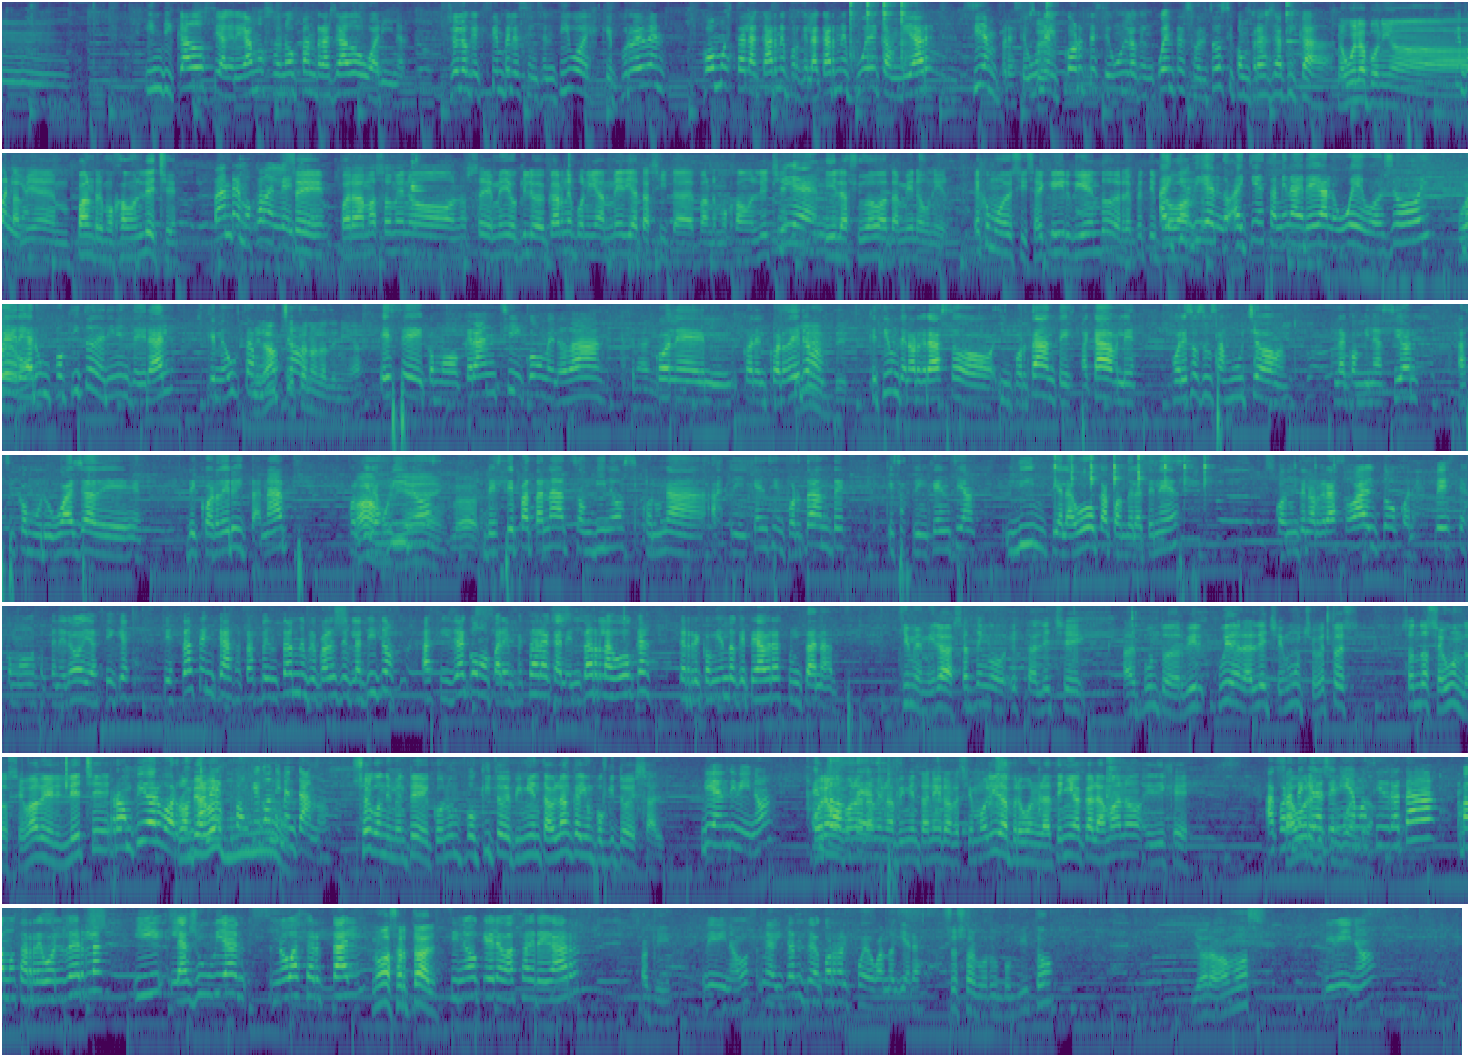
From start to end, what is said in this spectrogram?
indicado si agregamos o no pan rallado o harina. Yo lo que siempre les incentivo es que prueben cómo está la carne, porque la carne puede cambiar siempre, según Sí. el corte, según lo que encuentres, sobre todo si compras ya picada. Mi abuela ponía, ¿Qué ponía? también pan remojado en leche. Pan remojado en leche. Sí, para más o menos, no sé, medio kilo de carne ponía media tacita de pan remojado en leche Bien. y la ayudaba también a unir. Es como decís, hay que ir viendo, de repente ir Hay que probando. ir viendo. Hay quienes también agregan huevo. Yo hoy voy a agregar un poquito de harina integral que me gusta Mirá, mucho. esta no la tenía. Ese como crunchy, cómo me lo da Crunchy. con el, con el cordero, Excelente. que tiene un tenor graso importante, destacable. Por eso se usa mucho la combinación así como uruguaya de, de cordero y tanat. Porque Ah, los vinos bien, claro. de cepa tanat son vinos con una astringencia importante, que esa astringencia limpia la boca cuando la tenés, con un tenor graso alto, con especias como vamos a tener hoy. Así que si estás en casa, estás pensando en preparar este platito, así ya como para empezar a calentar la boca, te recomiendo que te abras un tanat. Jimé, mirá, ya tengo esta leche al punto de hervir. Cuiden la leche mucho, esto es, son dos segundos, se va de leche. Rompió hervor. Rompió Contame, hervor. ¿Con qué condimentamos? Yo condimenté con un poquito de pimienta blanca y un poquito de sal. Bien, divino. Podríamos Entonces, poner también una pimienta negra recién molida, pero bueno, la tenía acá a la mano y dije, Acordate que la que teníamos hidratada, vamos a revolverla y la lluvia no va a ser tal, no va a ser tal. sino que le vas a agregar Aquí. divino. Vos me avisás y te lo corro el fuego cuando quieras. Yo ya corrí un poquito. Y ahora vamos. Divino.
